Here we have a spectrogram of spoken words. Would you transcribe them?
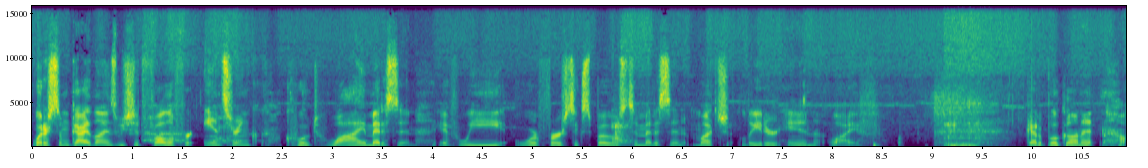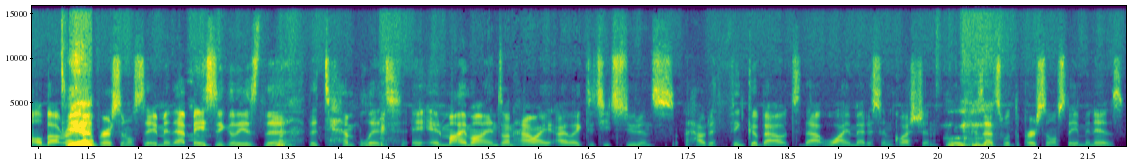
What are some guidelines we should follow for answering quote, why medicine? If we were first exposed to medicine much later in life. Got a book on it, all about writing Yeah. a personal statement. That basically is the the template in my mind on how I, I like to teach students how to think about that why medicine question because Mhm. that's what the personal statement is.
